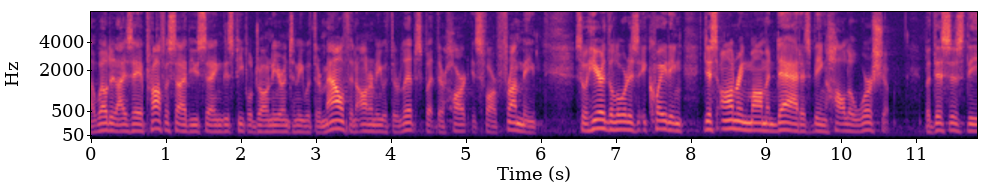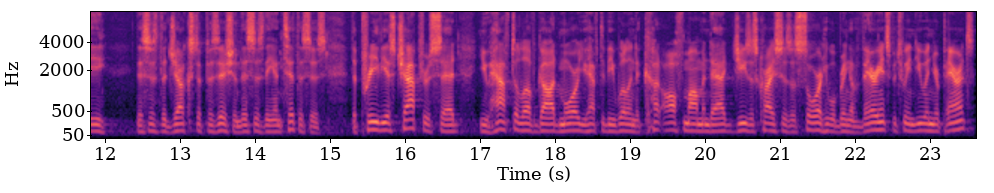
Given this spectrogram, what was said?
uh, well did Isaiah prophesy of you, saying, These people draw near unto me with their mouth and honor me with their lips, but their heart is far from me. So here the Lord is equating dishonoring mom and dad as being hollow worship. But this is the this is the juxtaposition. This is the antithesis. The previous chapters said you have to love God more. You have to be willing to cut off mom and dad. Jesus Christ is a sword. He will bring a variance between you and your parents.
